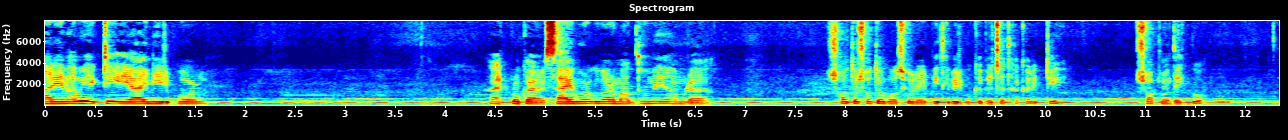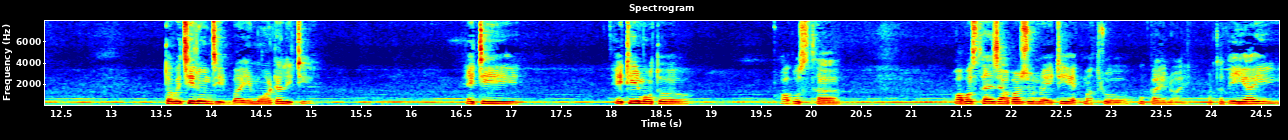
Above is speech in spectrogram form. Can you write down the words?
আর এভাবে একটি এআই নির্ভর এক প্রকার সাইবর্গ হওয়ার মাধ্যমে আমরা শত শত বছর এই পৃথিবীর বুকে বেঁচে থাকার একটি স্বপ্ন দেখব। তবে চিরঞ্জীব বা ইমর্টালিটি এটি, এটির মতো অবস্থা অবস্থায় যাবার জন্য এটি একমাত্র উপায় নয়, অর্থাৎ এআই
